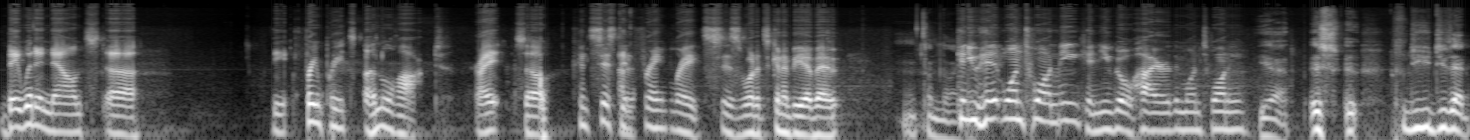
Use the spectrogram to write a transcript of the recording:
they would announce uh, the frame rates unlocked, right? So Consistent frame rates is what it's going to be about. Something like Can that. you hit 120? Can you go higher than 120? Yeah. Is uh, do you do that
